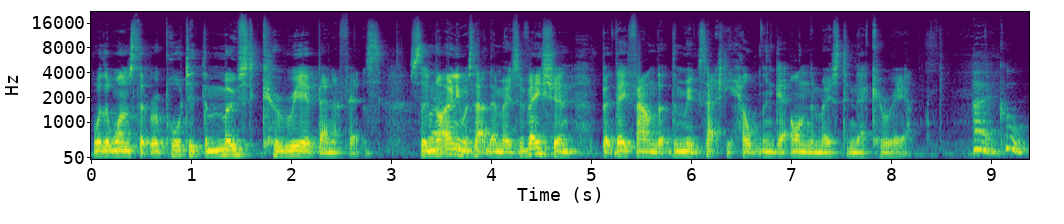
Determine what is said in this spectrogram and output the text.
were the ones that reported the most career benefits. So right. not only was that their motivation, but they found that the MOOCs actually helped them get on the most in their career. Oh, cool.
